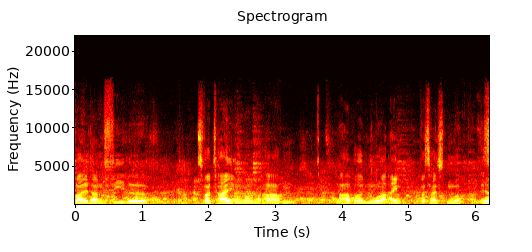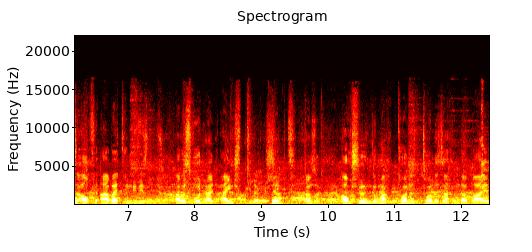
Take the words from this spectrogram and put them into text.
weil dann viele zwar teilgenommen haben, aber nur ein, was heißt nur? Es ist Ja. auch Arbeit drin gewesen, aber es wurden halt Einspieler geschickt. Also auch schön gemacht, tolle, tolle Sachen dabei,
